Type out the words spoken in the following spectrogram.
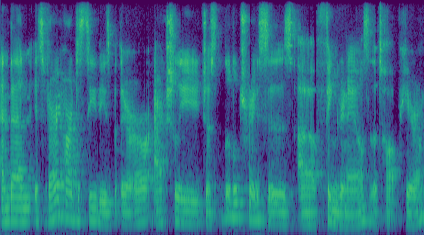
And then it's very hard to see these, but there are actually just little traces of fingernails at the top here,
